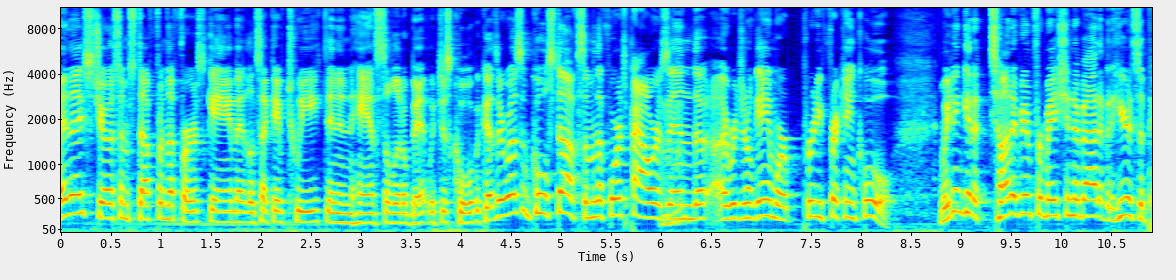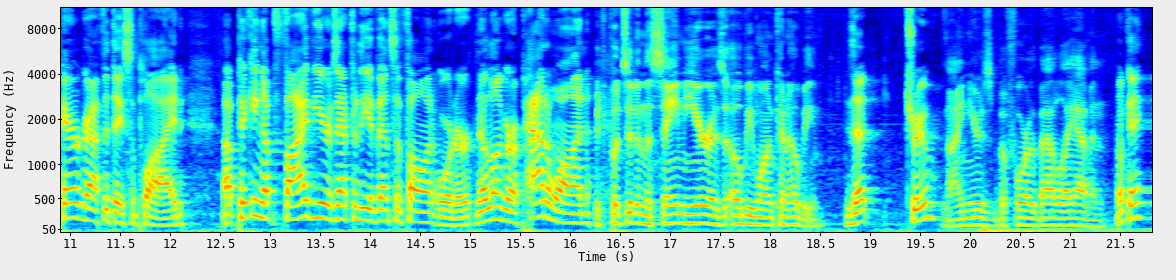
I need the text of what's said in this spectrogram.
And they show some stuff from the first game that looks like they've tweaked and enhanced a little bit, which is cool because there was some cool stuff. Some of the force powers in the original game were pretty freaking cool. We didn't get a ton of information about it, but here's the paragraph that they supplied. Uh, picking up five years after the events of Fallen Order, no longer a Padawan. Which puts it in the same year as Obi Wan Kenobi, Is that true? nine years before the Battle of Yavin. Okay.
